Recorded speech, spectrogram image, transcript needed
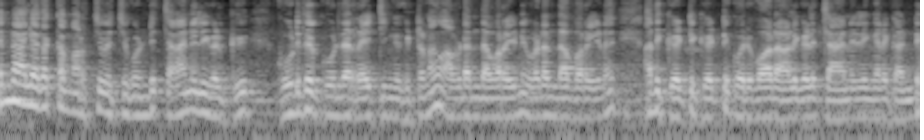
എന്നാലും അതൊക്കെ മറച്ചു വെച്ചുകൊണ്ട് ചാനലുകൾക്ക് കൂടുതൽ കൂടുതൽ റേറ്റിംഗ് കിട്ടണം. അവിടെ എന്താ പറയണത് ഇവിടെ എന്താ പറയണത് അത് കേട്ട് കേട്ട് ഒരുപാട് ആളുകൾ ചാനൽ ഇങ്ങനെ കണ്ട്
